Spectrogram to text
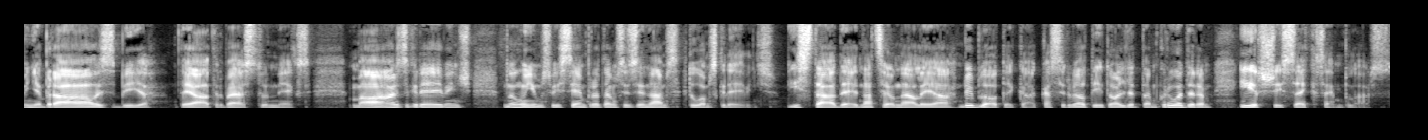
viņa brālis bija teātris vēsturnieks Mārs Grēviņš, nu, un jums visiem, protams, ir zināms Toms Grēviņš. Izstādē Nacionālajā bibliotekā, kas ir veltīta Oļģertam Kroderam, ir šis eksemplārs.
